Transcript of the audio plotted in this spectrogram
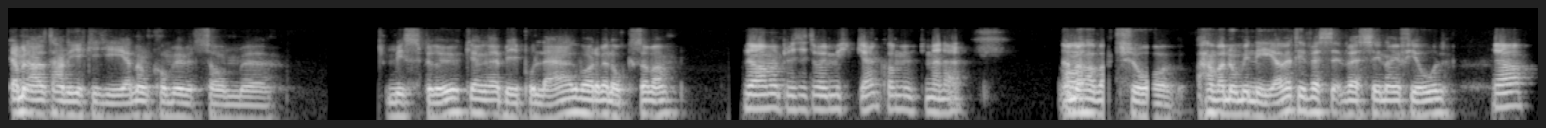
ja, men att han gick igenom, kom ut som eh, missbrukare, bipolär var det väl också va? Ja men precis, det var ju mycket han kom ut med där. Ja, men han, var så, han var nominerad till Vessina i fjol. Ja.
